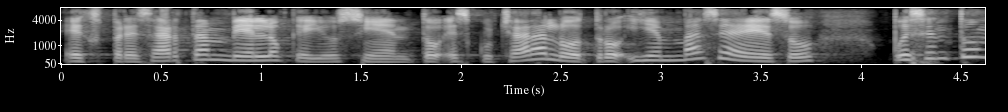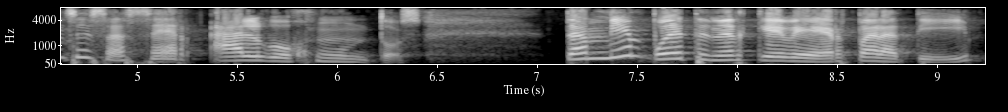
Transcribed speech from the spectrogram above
expresar también lo que yo siento, escuchar al otro y en base a eso, pues entonces hacer algo juntos. También puede tener que ver para ti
